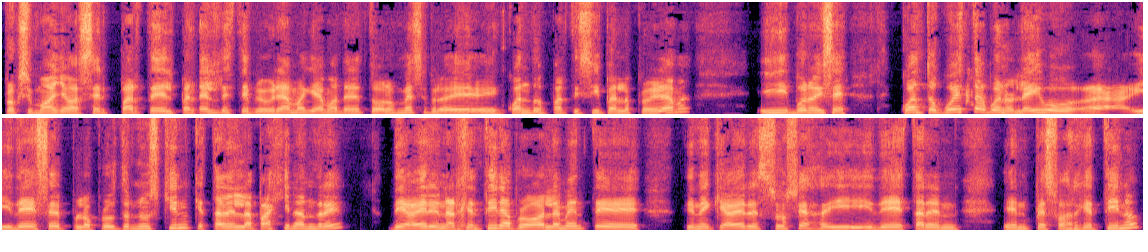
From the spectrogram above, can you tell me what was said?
próximo año va a ser parte del panel de este programa que vamos a tener todos los meses, pero en cuando participa en los programas. Y bueno, dice, ¿cuánto cuesta? Bueno, le digo, ah, y debe ser por los productos Nuskin que están en la página, Andrés debe haber en Argentina, probablemente tiene que haber socias y, debe estar en, pesos argentinos.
